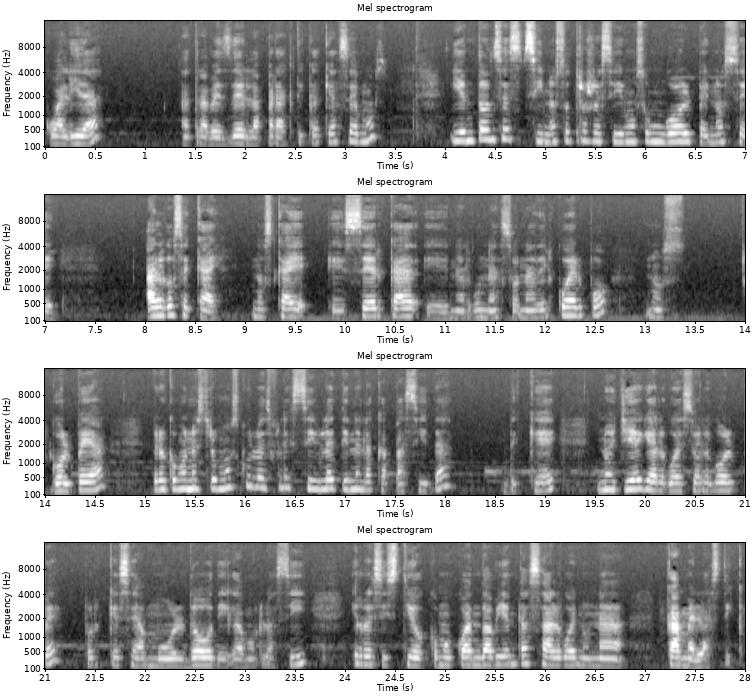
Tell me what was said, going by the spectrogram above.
cualidad a través de la práctica que hacemos y entonces si nosotros recibimos un golpe, no sé, algo se cae, nos cae eh, cerca en alguna zona del cuerpo, nos golpea, pero como nuestro músculo es flexible, tiene la capacidad de que no llegue al hueso el golpe porque se amoldó, digámoslo así, y resistió, como cuando avientas algo en una cama elástica.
